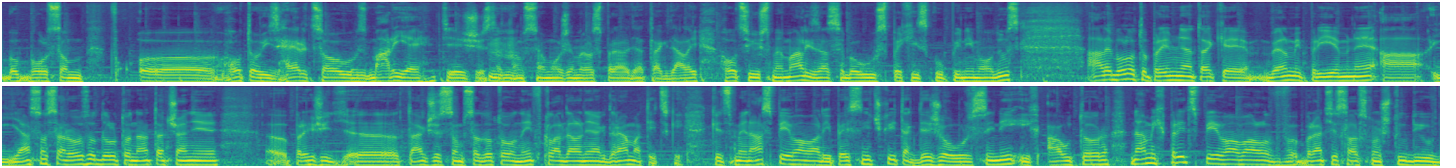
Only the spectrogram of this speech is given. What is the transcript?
bol som v, uh, hotový z hercov, z Marie tiež, že sa mm-hmm. tam sa môžem rozprávať a tak ďalej, hoci už sme mali za sebou úspechy skupiny Modus, ale bolo to pre mňa také veľmi príjemné a ja som sa rozhodol to natáčanie prežiť tak, že som sa do toho nevkladal nejak dramaticky. Keď sme naspievavali pesničky, tak Dežo Ursiny, ich autor, nám ich predspieval v Bratislavskom štúdiu v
